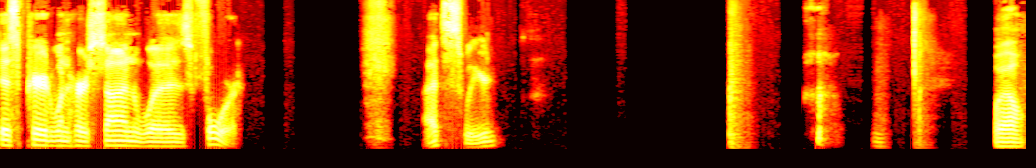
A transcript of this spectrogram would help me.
disappeared when her son was four. That's weird. well,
